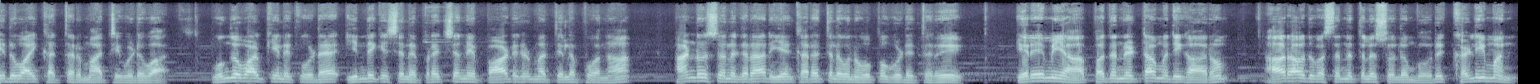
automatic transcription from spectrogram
ஏதுவாய் கத்தர் மாற்றி விடுவார். உங்கள் வாழ்க்கையில கூட இன்றைக்கு சில பிரச்சனை பாடுகள் மத்தியில் போனால் ஆண்டவர் சொல்லுகிறார் என் கரத்தில் ஒன்று ஒப்பு கொடுத்துரு. எரேமியா பதினெட்டாம் அதிகாரம் ஆறாவது வசனத்தில் சொல்லும்போது களிமண்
